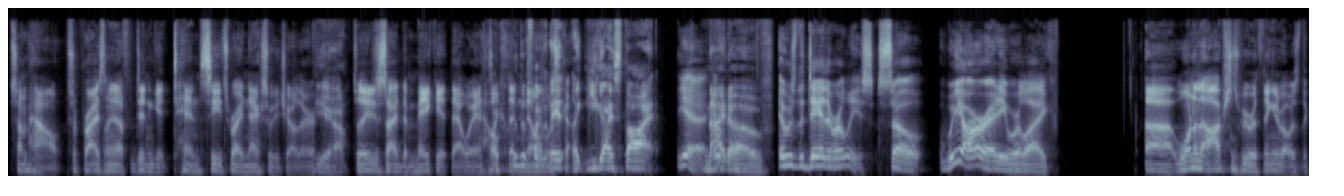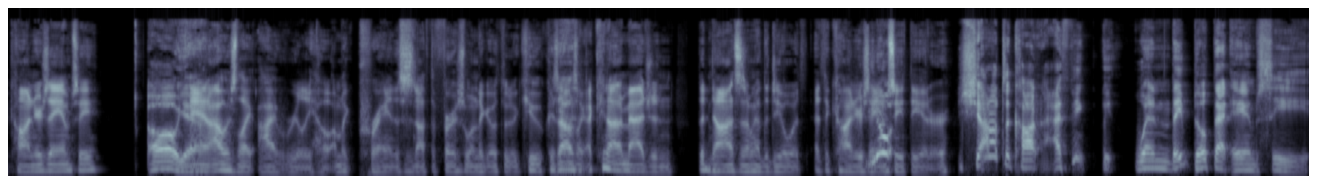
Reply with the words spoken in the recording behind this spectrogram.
somehow, surprisingly enough, didn't get ten seats right next to each other. Yeah. So they decided to make it that way and hope like, that the no fuck- one was. co- like you guys thought yeah, night it, of. it was the day of the release. So we already were like, uh, one of the options we were thinking about was the Conyers AMC. Oh yeah. And I was like, I really hope. I'm like praying this is not the first one to go through the queue because I was like, I cannot imagine the nonsense I'm going to have to deal with at the Conyers You know- AMC theater. Shout out to Cot. I think when they built that AMC,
